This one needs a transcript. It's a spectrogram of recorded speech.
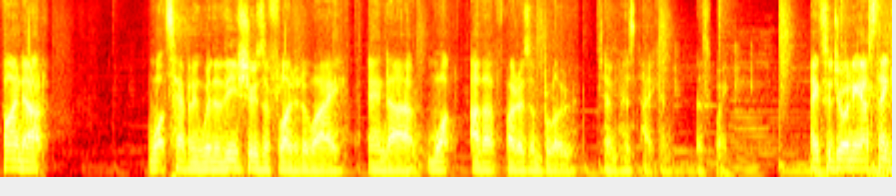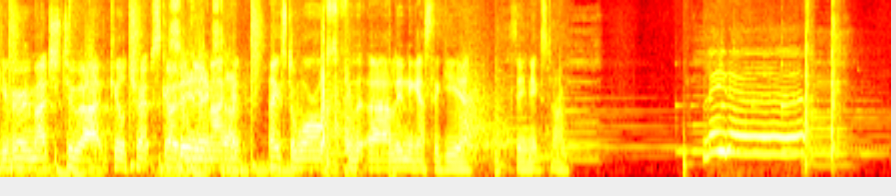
Find out what's happening, whether these shoes have floated away, and uh, what other photos of blue Tim has taken this week. Thanks for joining us. Thank you very much to uh, Giltraps, Go See to Newmarket. Thanks to Worralls for the, uh, lending us the gear. See you next time. Later.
